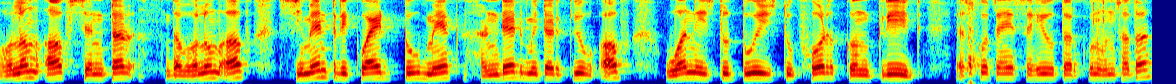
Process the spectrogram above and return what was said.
volume of centre the volume of cement required to make hundred metre cube of one is to two is to four यसको चाहिँ सही उत्तर कुन हुन्छ त?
